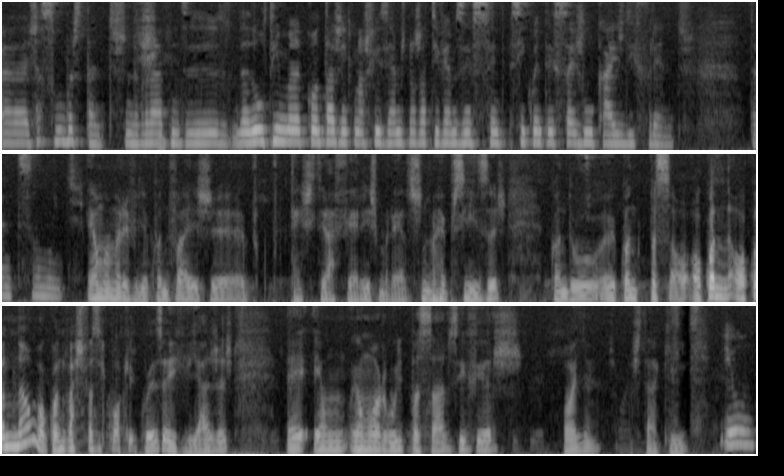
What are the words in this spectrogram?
Uh, já são bastantes. Na verdade, de, na última contagem que nós fizemos, nós já tivemos em 56 locais diferentes. Portanto, são muitos. É uma maravilha quando vais, uh, porque, tens de tirar férias, mereces, não é precisas. Quando, uh, quando passa, ou, quando, ou quando não, ou quando vais fazer qualquer coisa e viajas, é, é, um, é um orgulho passares e veres, olha, está aqui. Eu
